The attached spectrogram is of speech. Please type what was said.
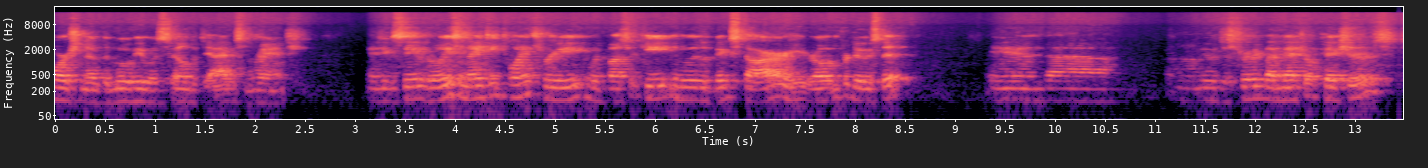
portion of the movie was filmed at the Iverson Ranch. As you can see, it was released in 1923 with Buster Keaton, who was a big star. He wrote and produced it. And uh, um, it was distributed by Metro Pictures.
